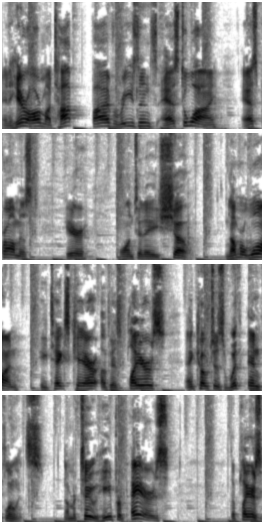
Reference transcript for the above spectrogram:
And here are my top five reasons as to why, as promised, here on today's show. Number one, he takes care of his players and coaches with influence. Number two, he prepares the players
